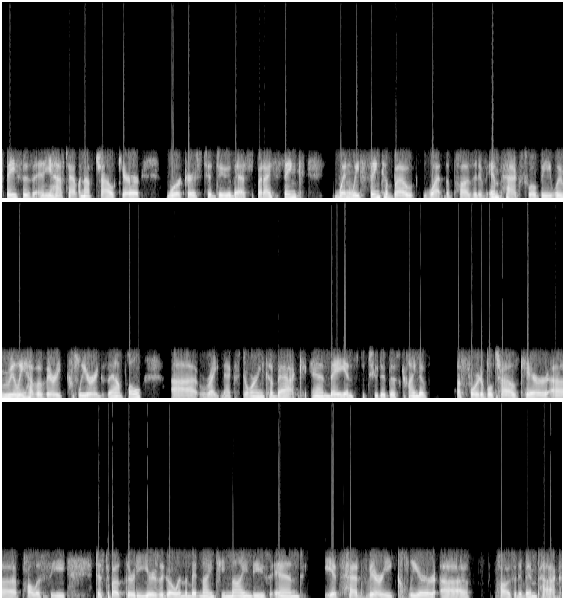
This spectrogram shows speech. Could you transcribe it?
spaces, and you have to have enough childcare workers to do this. But I think when we think about what the positive impacts will be, we really have a very clear example uh, right next door in Quebec, and they instituted this kind of affordable childcare uh, policy just about 30 years ago in the mid 1990s, and it's had very clear uh, positive impacts.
